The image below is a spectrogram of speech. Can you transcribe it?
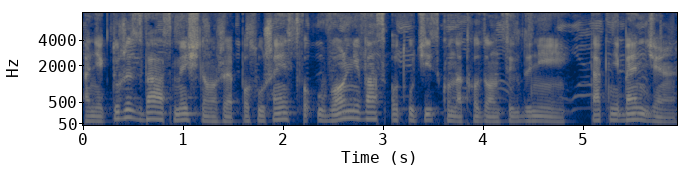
A niektórzy z Was myślą, że posłuszeństwo uwolni Was od ucisku nadchodzących dni. Tak nie będzie.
